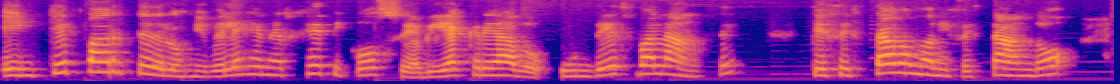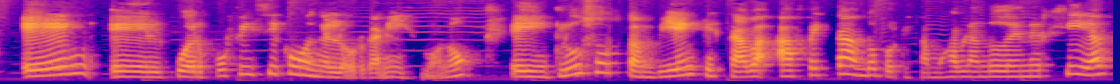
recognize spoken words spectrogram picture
en qué parte de los niveles energéticos se había creado un desbalance que se estaba manifestando en el cuerpo físico en el organismo, ¿no? E incluso también que estaba afectando, porque estamos hablando de energía,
